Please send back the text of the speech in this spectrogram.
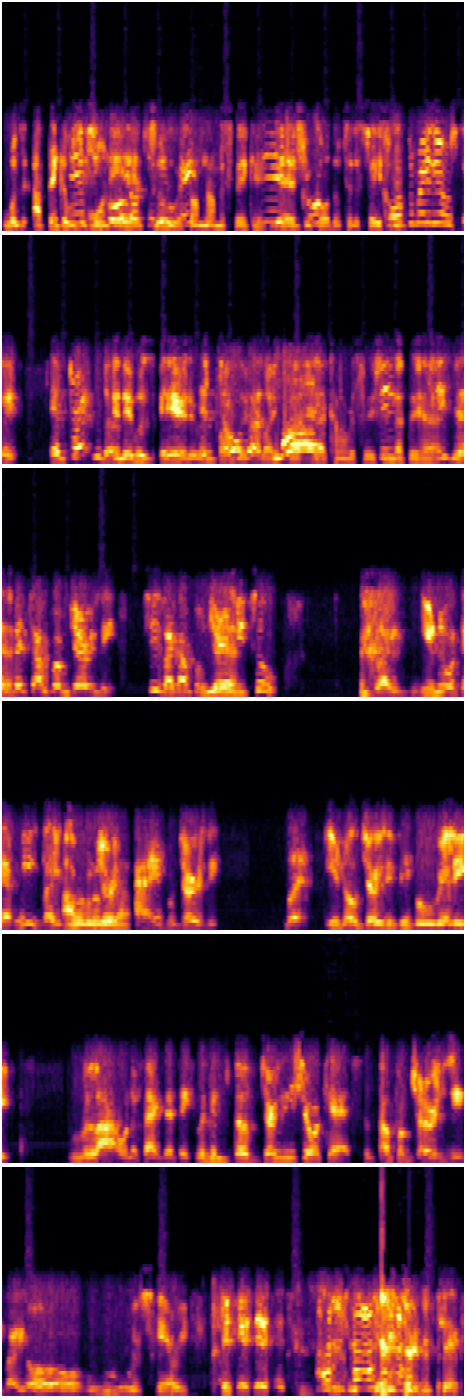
Was it, I think it was Yeah, on air to too, if I'm not mistaken. Yeah, Yeah, she she called- called up to the He station, called the radio station and threatened her. and it was aired. It was And told public, us, like that, that conversation She- that they had. She Yeah, "Bitch, I'm from Jersey." She's like, "I'm from Yeah. Jersey too." Like, you know what that means? Like, I you from Jersey. that. I ain't from Jersey, but you know, Jersey people really rely on the fact that they look at the Jersey Shore cats. I'm from Jersey. Like, oh, oh ooh, it's scary. it's scary Jersey chicks.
